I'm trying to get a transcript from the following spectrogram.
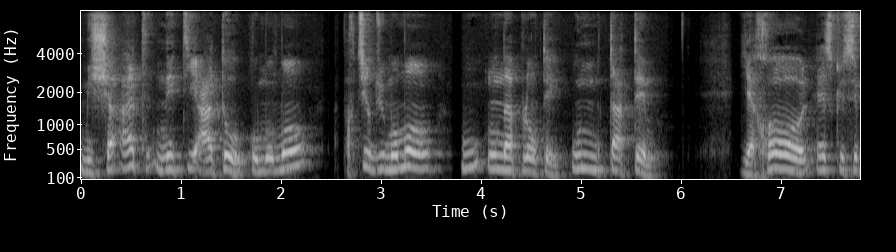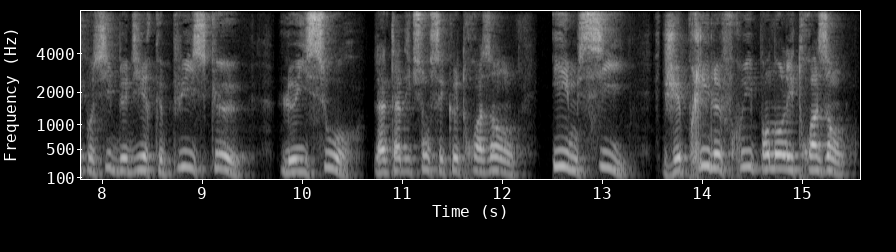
Mishaat Neti Ato, au moment, à partir du moment où on a planté, Untatem. Yachol, est-ce que c'est possible de dire que puisque le Issour, l'interdiction c'est que trois ans, Im, si j'ai pris le fruit pendant les trois ans,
